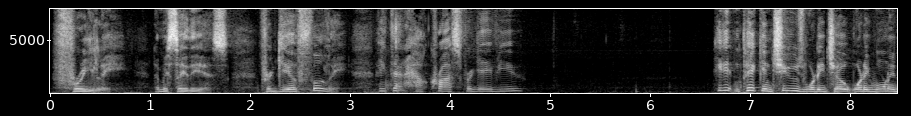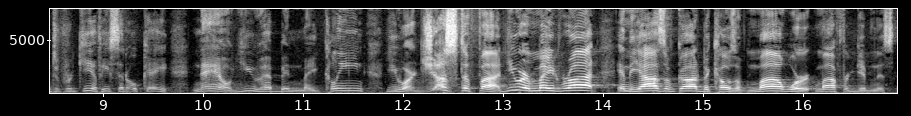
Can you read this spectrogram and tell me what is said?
freely. Let me say this forgive fully. Ain't that how Christ forgave you? He didn't pick and choose what he chose, what he wanted to forgive. He said, "Okay, now you have been made clean. You are justified. You are made right in the eyes of God because of my work, my forgiveness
